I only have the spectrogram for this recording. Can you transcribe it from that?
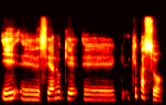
Y eh, decía, ¿no? Eh, ¿Qué pasó?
